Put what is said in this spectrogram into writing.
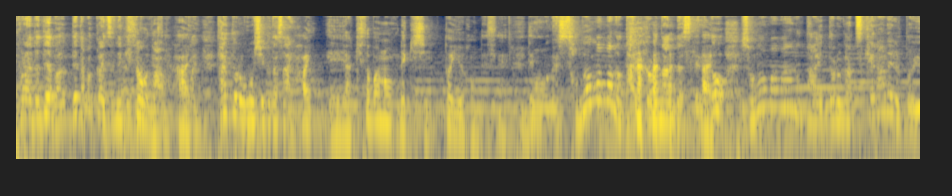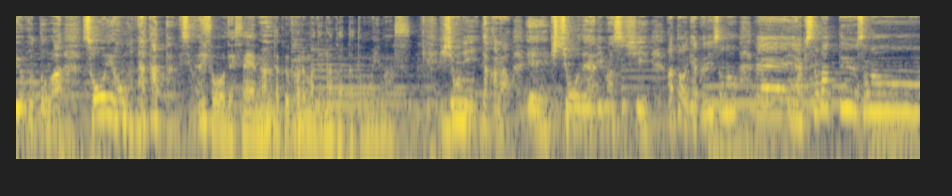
い。この間出た出たばっかりですね、そうですね。はい。タイトルをお教えください。はい、えー焼きそばの歴史という本ですね。でもうね、そのままのタイトルなんですけれど、はそのままのタイトルが付けられるということは、そういう本がなかったんですよね。そうですね。全くこれまでなかったと思います。非常にだから、えー貴重でありますし、あとは逆にその、えー焼きそばっていうその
